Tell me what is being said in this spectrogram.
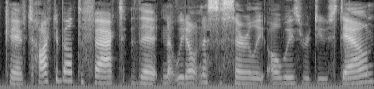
Okay, I've talked about the fact that we don't necessarily always reduce down.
